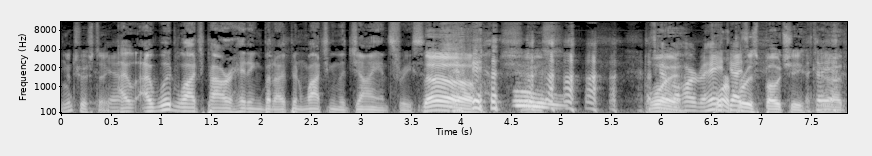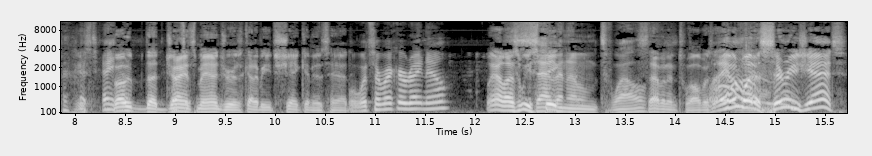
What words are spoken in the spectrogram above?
Interesting. Yeah. I, I would watch power hitting, but I've been watching the Giants recently. Oh, That's boy, kind of a hard one. Hey, poor guys, Bruce Bochy. God. He's- tell you- Bo- the Giants manager has got to be shaking his head. what's the record right now? Well, as we Seven speak, and twelve. seven and twelve. They haven't won a series yet.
